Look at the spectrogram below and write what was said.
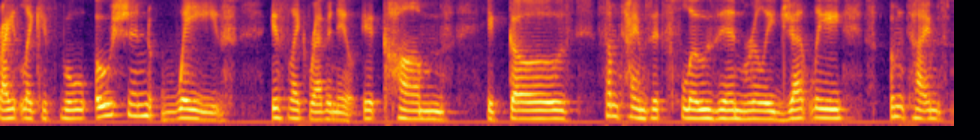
right? Like if the ocean wave is like revenue, it comes, it goes, sometimes it flows in really gently, sometimes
